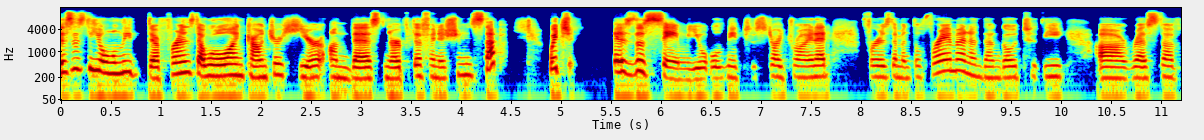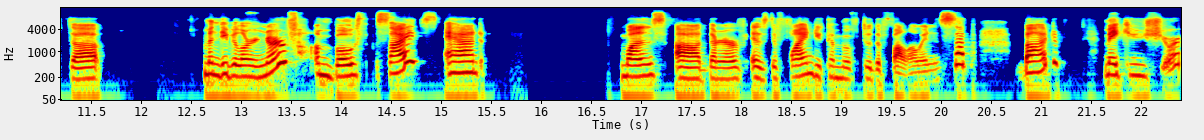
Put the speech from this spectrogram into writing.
This is the only difference that we'll encounter here on this nerve definition step, which is the same. You will need to start drawing it first the mental foramen and then go to the uh, rest of the mandibular nerve on both sides. And once uh, the nerve is defined, you can move to the following step, but making sure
